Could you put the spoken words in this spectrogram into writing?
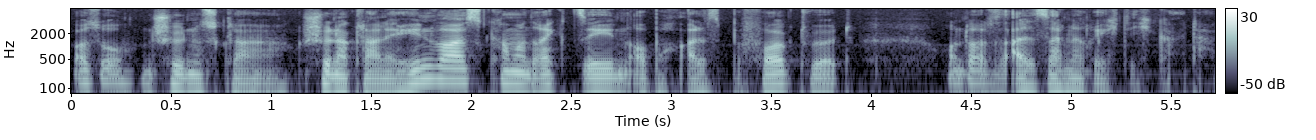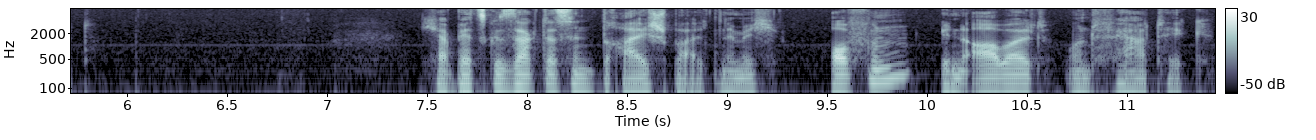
Also ein schönes, kleiner, schöner kleiner Hinweis, kann man direkt sehen, ob auch alles befolgt wird und dass alles seine Richtigkeit hat. Ich habe jetzt gesagt, das sind drei Spalten, nämlich offen, in Arbeit und fertig.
